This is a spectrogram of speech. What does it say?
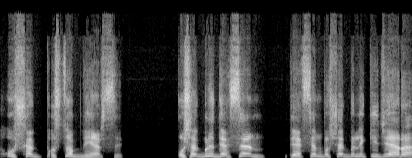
পোশাক প্রস্তাব নিয়ে আসছে। পোশাকগুলি দেখছেন? দেখছেন পোশাকগুলি কি চেহারা?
